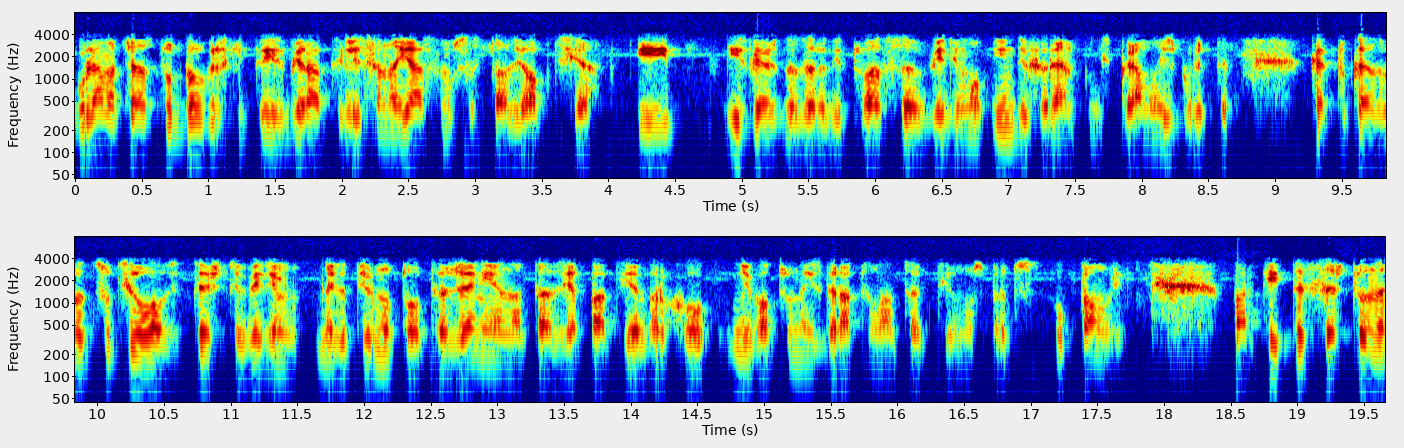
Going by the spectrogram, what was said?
Голяма част от българските избиратели са наясно с тази опция и изглежда заради това са видимо индиферентни спрямо изборите. Както казват социолозите, ще видим негативното отражение на тази апатия върху нивото на избирателната активност през октомври. Партиите също не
